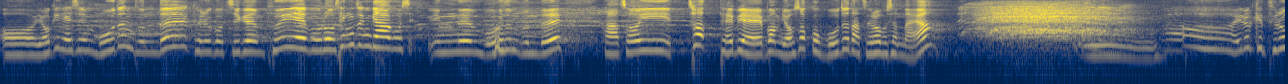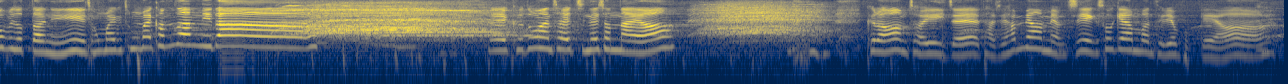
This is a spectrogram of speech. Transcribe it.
어, 여기 계신 모든 분들 그리고 지금 V앱으로 생중계하고 시, 있는 모든 분들 다 저희 첫 데뷔 앨범 6곡 모두 다 들어보셨나요? 음. 아, 이렇게 들어보셨다니 정말 정말 감사합니다. 네, 그동안 잘 지내셨나요? 그럼 저희 이제 다시 한 명 한 명씩 소개 한번 드려볼게요.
